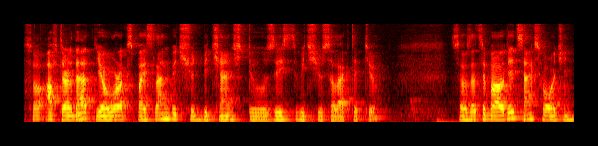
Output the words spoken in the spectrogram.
So after that, your workspace language should be changed to this which you selected to. So that's about it. Thanks for watching.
